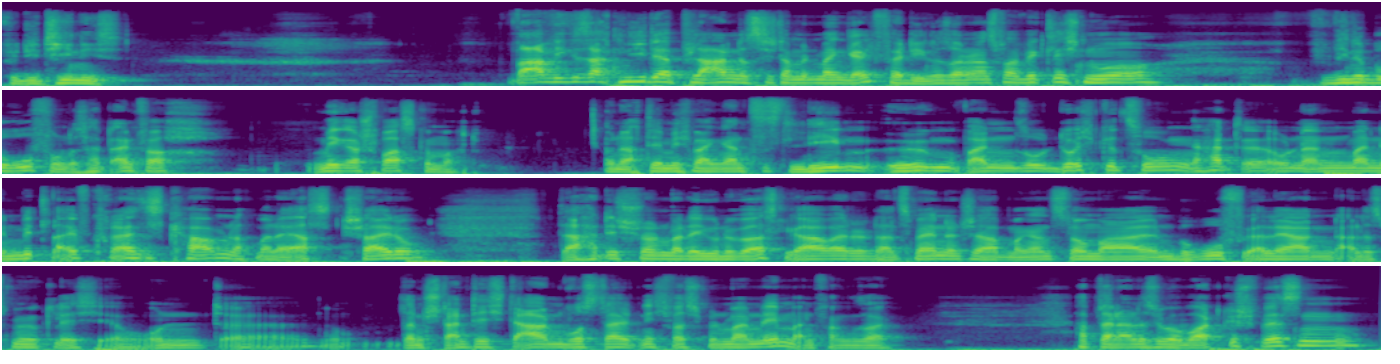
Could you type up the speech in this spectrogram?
für die Teenies. War, wie gesagt, nie der Plan, dass ich damit mein Geld verdiene, sondern es war wirklich nur wie eine Berufung. Das hat einfach mega Spaß gemacht. Und nachdem ich mein ganzes Leben irgendwann so durchgezogen hatte und an meine Midlife-Kreise kam, nach meiner ersten Scheidung, da hatte ich schon bei der Universal gearbeitet als Manager, habe mal ganz normal einen Beruf erlernt, alles mögliche. Und äh, dann stand ich da und wusste halt nicht, was ich mit meinem Leben anfangen soll. Hab dann alles über Bord geschmissen,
